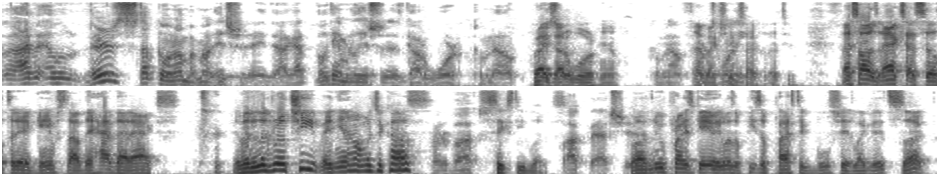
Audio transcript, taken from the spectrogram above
I, I, there's stuff going on, but I'm not interested in anything. I got the only thing I'm really interested in is God of War coming out. Right, God of War, yeah. Coming out. I'm actually excited for that too. I saw his axe at sale today at GameStop. They had that axe. but it looked real cheap. And you know how much it costs? Hundred bucks. 60 bucks. Fuck that shit. Well, a new price game, it was a piece of plastic bullshit. Like, it sucked.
